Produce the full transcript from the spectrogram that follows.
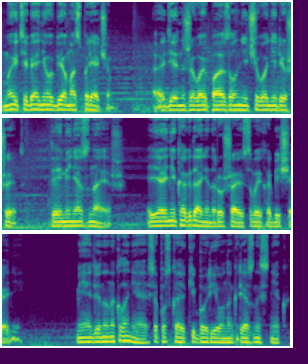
мы тебя не убьем, а спрячем. Один живой пазл ничего не решит. Ты меня знаешь. Я никогда не нарушаю своих обещаний. Медленно наклоняюсь, опуская киборио на грязный снег.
